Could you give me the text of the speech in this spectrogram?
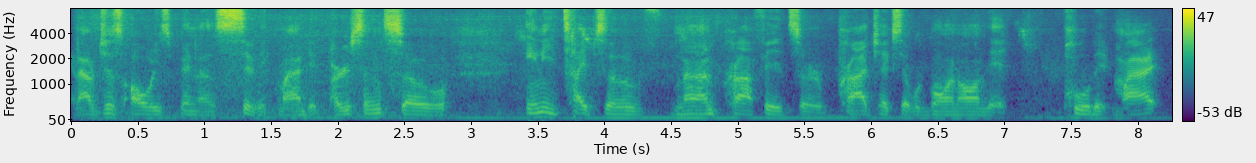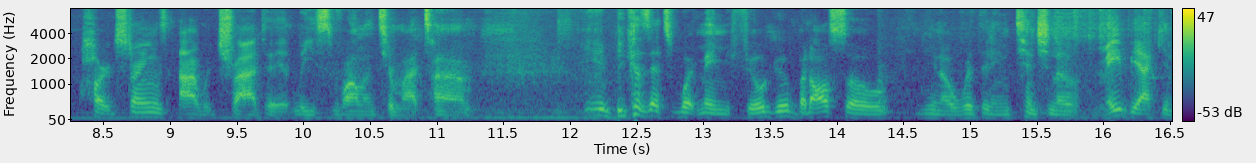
And I've just always been a civic minded person. So any types of nonprofits or projects that were going on that pulled at my heartstrings, I would try to at least volunteer my time because that's what made me feel good, but also, you know, with the intention of maybe I can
